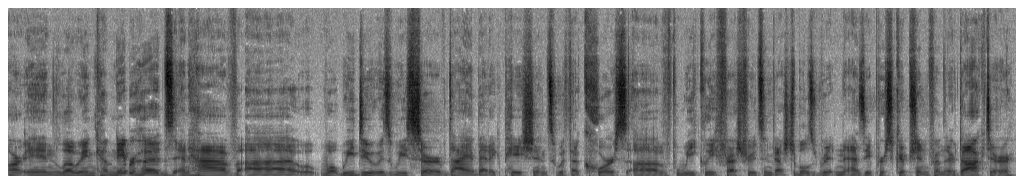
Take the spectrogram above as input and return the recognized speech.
Are in low income neighborhoods and have uh, what we do is we serve diabetic patients with a course of weekly fresh fruits and vegetables written as a prescription from their doctor,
